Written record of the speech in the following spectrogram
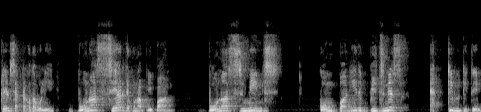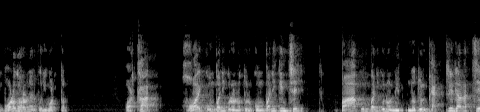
ফ্রেন্ডস একটা কথা বলি বোনাস শেয়ার যখন আপনি পান বোনাস মিনস কোম্পানির বিজনেস অ্যাক্টিভিটিতে বড় ধরনের পরিবর্তন। অর্থাৎ হয় কোম্পানি কোনো নতুন কোম্পানি কিনছে, বা কোম্পানি কোনো নতুন ফ্যাক্টরি লাগাচ্ছে,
